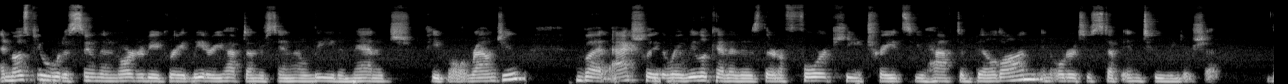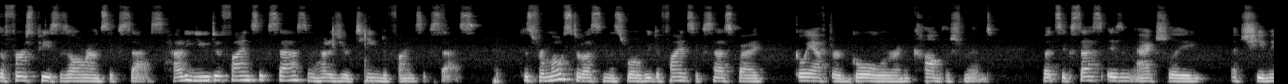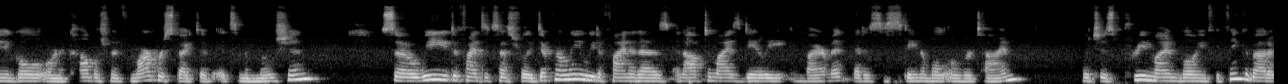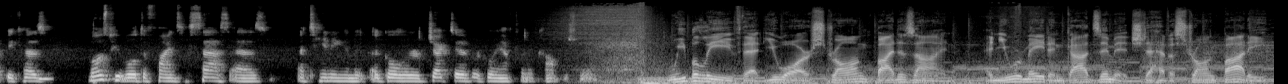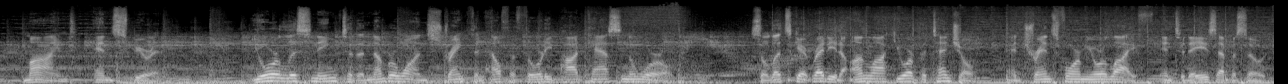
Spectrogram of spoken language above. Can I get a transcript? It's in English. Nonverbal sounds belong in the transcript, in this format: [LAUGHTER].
And most people would assume that in order to be a great leader, you have to understand how to lead and manage people around you. But actually, the way we look at it is there are four key traits you have to build on in order to step into leadership. The first piece is all around success. How do you define success and how does your team define success? Because for most of us in this world, we define success by going after a goal or an accomplishment. But success isn't actually achieving a goal or an accomplishment from our perspective, it's an emotion. So we define success really differently. We define it as an optimized daily environment that is sustainable over time, which is pretty mind blowing if you think about it, because most people define success as attaining a goal or objective or going after an accomplishment. We believe that you are strong by design, and you were made in God's image to have a strong body, mind, and spirit. You're listening to the number one strength and health authority podcast in the world. So let's get ready to unlock your potential and transform your life in today's episode.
